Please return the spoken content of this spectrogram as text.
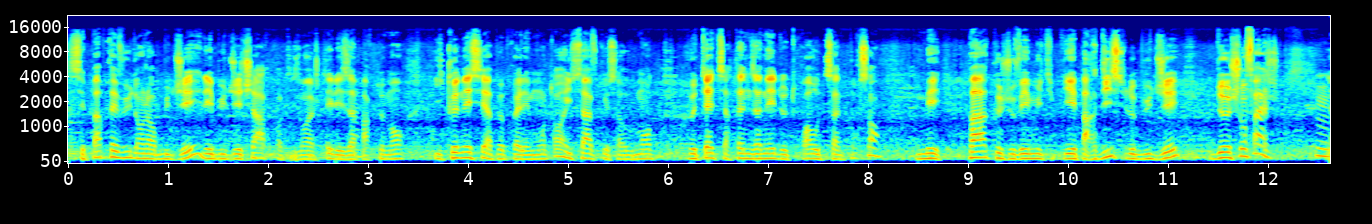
C'est pas prévu dans leur budget. Les budgets de charges, quand ils ont acheté les appartements, ils connaissaient à peu près les montants. Ils savent que ça augmente peut-être certaines années de 3 ou de 5 mais pas que je vais multiplier par 10 le budget de chauffage. Hmm.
